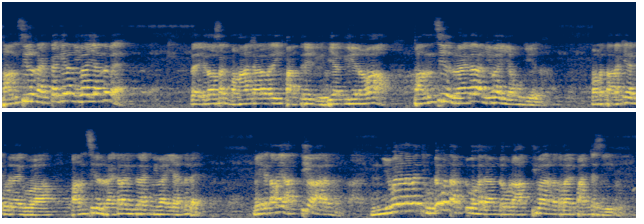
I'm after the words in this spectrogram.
පන්සිල් රැක්ක කියලා නිවන් යන්න බෑ. දැන් එක දවසක් මහාචාර්යවරයෙක් පත්‍රයේ ලිපියක් ලියනවා පන්සිල් රැකලා නිවන් යමු කියලා. මම තරකයක් ගොඩ නැගුවා පන්සිල් රැකලා විතරක් නිවන් යන්න බෑ. මේක තමයි අත්තිවාරම. නිවන නැමැති උඩම තට්ටුව හදන්න ඕන අත්තිවාරම තමයි පංචශීලය.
